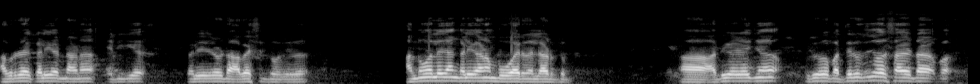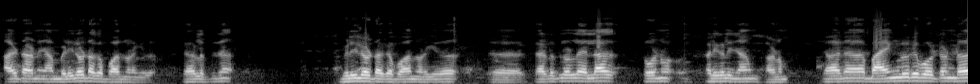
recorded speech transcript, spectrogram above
അവരുടെ കളി കണ്ടാണ് എനിക്ക് കളിയിലോട്ട് ആവേശം തോന്നിയത്. അന്നുമല്ല ഞാൻ കളി കാണാൻ പോകുമായിരുന്നു എല്ലായിടത്തും. അത് കഴിഞ്ഞ് ഒരു പത്തിരുപത്തഞ്ച് വർഷമായിട്ട് ആയിട്ടാണ് ഞാൻ വെളിയിലോട്ടൊക്കെ പോകാൻ തുടങ്ങിയത്. കേരളത്തിന് വെളിയിലോട്ടൊക്കെ പോകാൻ തുടങ്ങിയത്. കേരളത്തിലുള്ള എല്ലാ ടൂർണ കളികളും ഞാൻ കാണും. ഞാൻ ബാംഗ്ലൂർ പോയിട്ടുണ്ട്.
